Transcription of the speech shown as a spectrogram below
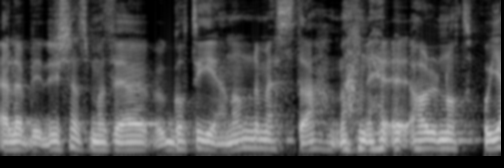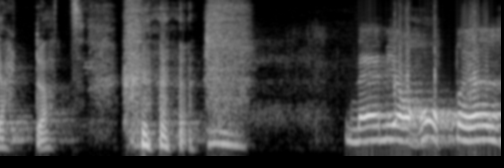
eller det känns som att vi har gått igenom det mesta. Men har du något på hjärtat? Nej, men jag hoppas...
